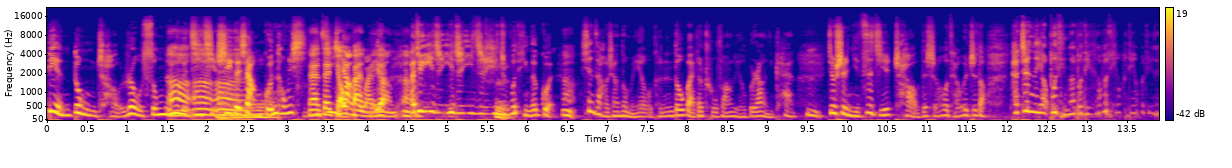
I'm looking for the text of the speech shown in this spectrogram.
电动炒肉松的那个机器，是一个像滚筒洗衣机一样的玩意儿，它就一直一直一直一直不停的滚。嗯，现在好像都没有，可能都摆到厨房里头不让你看。嗯，就是你自己炒的时候才会知道，它真的要不停的、不停的、不停的、不停的、不停的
